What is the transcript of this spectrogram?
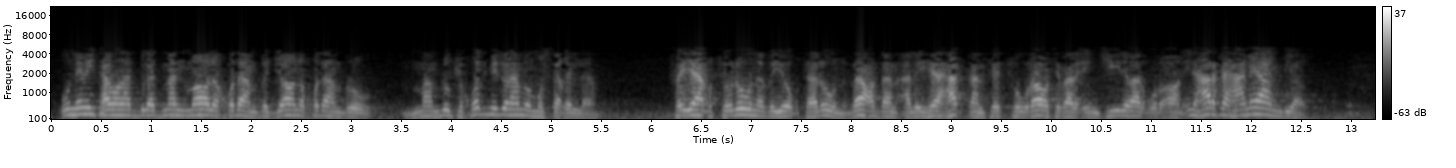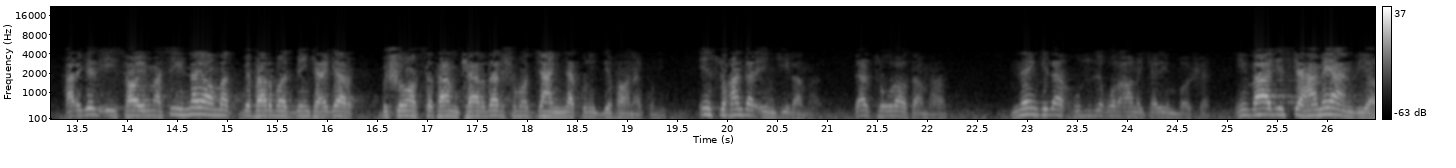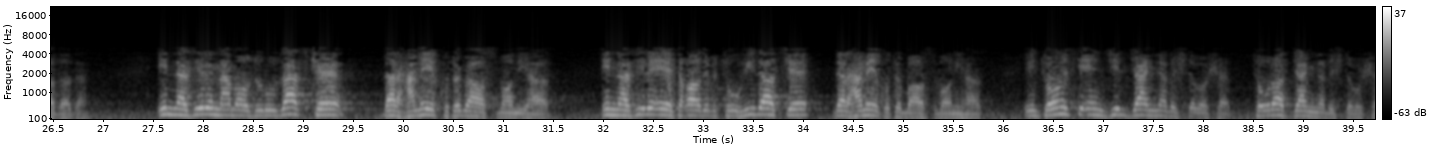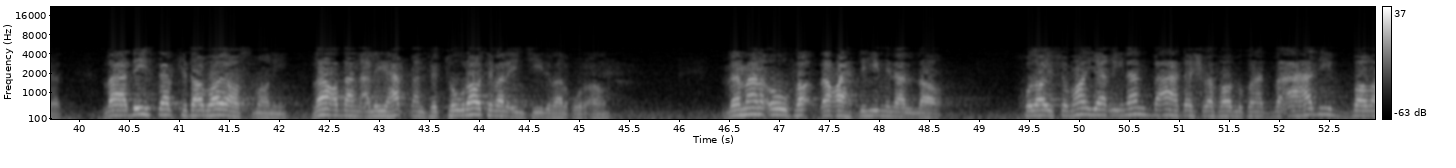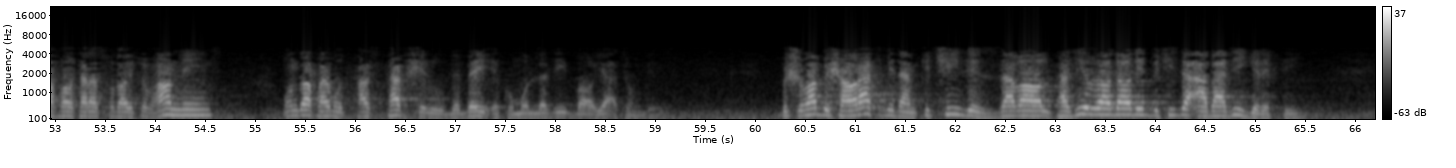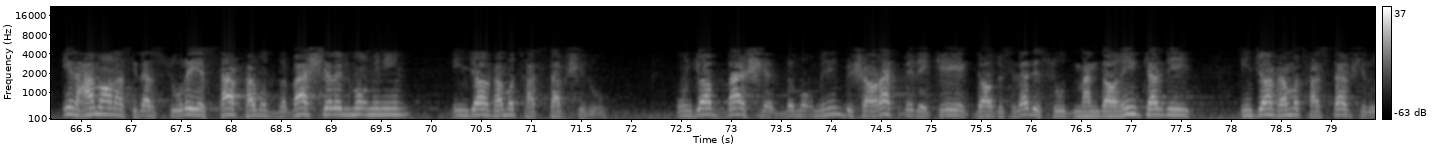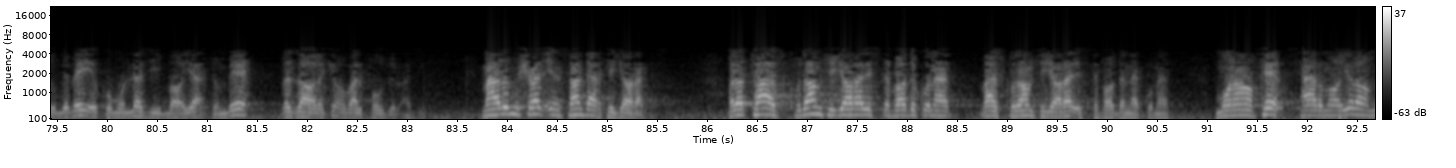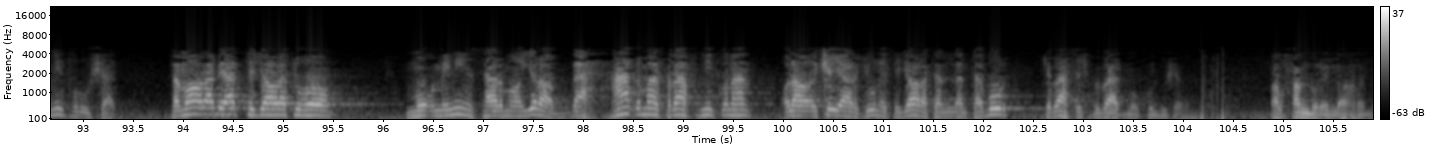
او نمی‌تواند بگد من مال خودم و جان خودم رو مملوک خود می‌دونم و مستقلم. فیقتلون و یقتلون وعدا علیه حقا فی تورات و انجیل و قرآن این حرف همه انبیاست. هرگز عیسی مسیح نیامد بفرماد به اینکه اگر به شما ستم کردن شما جنگ نکنید دفاع نکنید. این سخن در انجیل هم هست در تورات هم هست. نه اینکه در خصوص قرآن کریم باشد این وعدی است که همه انبیا دادن. این نظیر نماز و روزه است که در همه کتب آسمانی هست. این نظیر اعتقاد به توحید است که در همه کتب آسمانی هست. این طور نیست که انجیل جنگ نداشته باشد تورات جنگ نداشته باشد. وعده است در کتاب های آسمانی. وعدا علیه حقا فی تورات و انجیل و القرآن. و من اوفا به عهده من الله. خدای سبحان یقینا به عهدش وفا می‌کند و عهدی با وفاتر از خدای سبحان نیست. اونگاه فرمود پس تبشرو به بیعکم الذی بایعتم به. به شما بشارت میدم که چیز زوال پذیر را دادید به چیز ابدی گرفتی این همان است که در سوره صف فرمود به بشر المؤمنین. اینجا فرمود تبشرو اونجا بشر به مؤمنین بشارت بده که یک داد و ستد سودمندانه کردی. اینجا فرمود فستبشرو به بیعکم الذی بایعتم به و ذالک هو الفوز العظیم. معلوم می شود انسان در تجارت است. حالا تا از کدام تجارت استفاده کند و از کدام تجارت استفاده نکند؟ منافق سرمایه را می فروشد فما ربحت تجارته مؤمنین سرمایه را به حق مصرف می کنند اولئک یرجون تجارتا لن تبور. که بحثش به بعد موکول می شود الحمد لله رب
